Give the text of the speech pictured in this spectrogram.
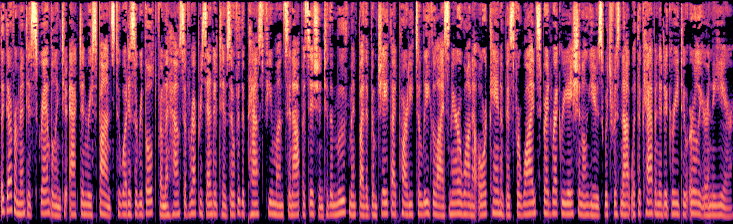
The government is scrambling to act in response to what is a revolt from the House of Representatives over the past few months in opposition to the movement by the Bhumjaithai party to legalize marijuana or cannabis for widespread recreational use, which was not what the cabinet agreed to earlier in the year.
